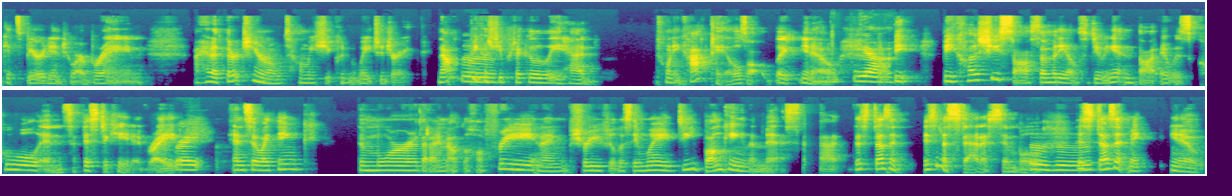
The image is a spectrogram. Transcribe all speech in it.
gets buried into our brain I had a 13 year old tell me she couldn't wait to drink not mm. because she particularly had 20 cocktails all like you know yeah be, because she saw somebody else doing it and thought it was cool and sophisticated right right and so i think the more that I'm alcohol free, and I'm sure you feel the same way, debunking the myth that this doesn't isn't a status symbol. Mm-hmm. This doesn't make you know.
